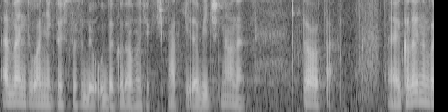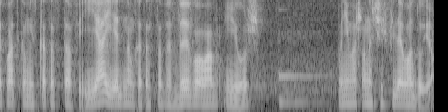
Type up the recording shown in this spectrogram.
ewentualnie ktoś chce sobie udekorować jakieś parki, robić, no ale to tak. E, Kolejną zakładką jest katastrofy ja jedną katastrofę wywołam już, ponieważ one się chwilę ładują.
